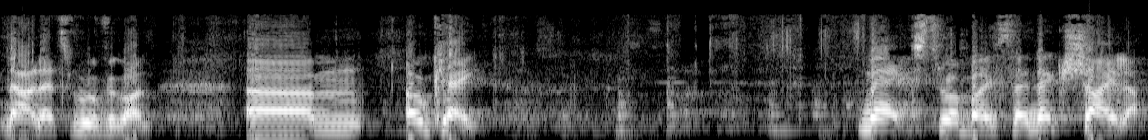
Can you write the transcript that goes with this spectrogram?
Now let's moving on. Um, okay. Next, Rabbi say next Shaila.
